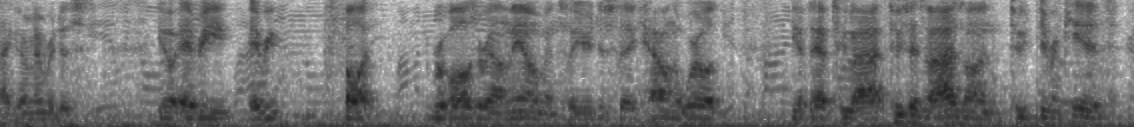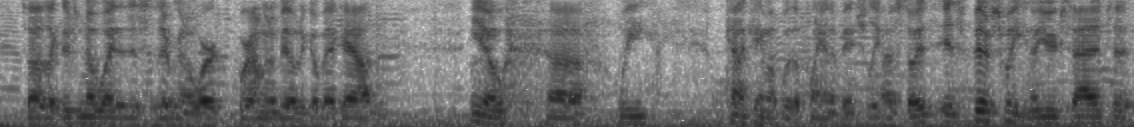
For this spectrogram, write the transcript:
I can remember just, you know, every every thought revolves around them, and so you're just like, how in the world you have to have two eyes, two sets of eyes on two different kids. So I was like, there's no way that this is ever going to work where I'm going to be able to go back out and, you know, uh, we we kind of came up with a plan eventually. Uh, so it's it's bittersweet. You know, you're excited to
